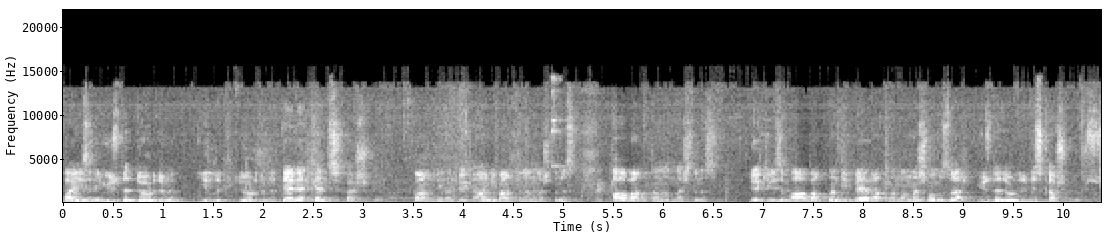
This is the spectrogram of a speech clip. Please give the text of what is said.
faizinin yüzde dördünü, yıllık dördünü devlet kendisi karşılıyor. Bankayla diyor ki hangi banktan anlaştınız? A banktan anlaştınız. Diyor ki bizim A banktan değil B banktan anlaşmamız var. Yüzde dördünü biz karşılıyoruz.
